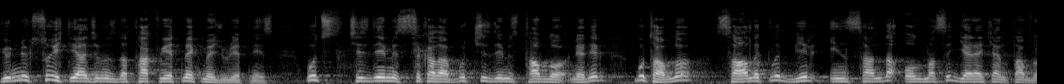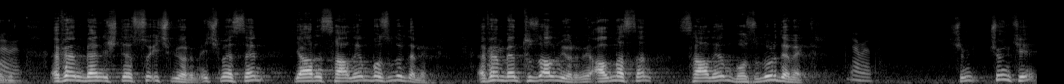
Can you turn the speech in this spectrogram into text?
Günlük su ihtiyacımızı da takviye etmek mecburiyetindeyiz. Bu çizdiğimiz skala, bu çizdiğimiz tablo nedir? Bu tablo sağlıklı bir insanda olması gereken tablodur. Evet. Efendim ben işte su içmiyorum. İçmezsen yarın sağlığın bozulur demektir. Efendim ben tuz almıyorum. E, Almazsan sağlığın bozulur demektir. Evet. Şimdi çünkü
